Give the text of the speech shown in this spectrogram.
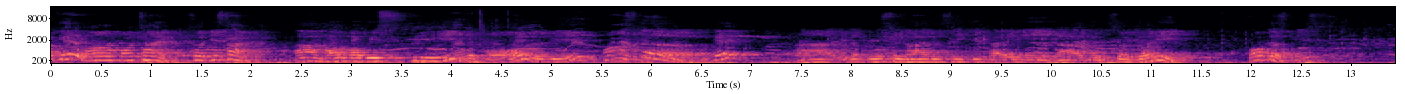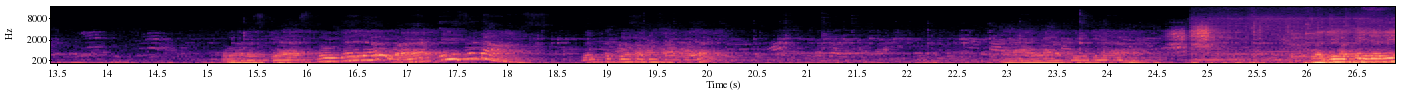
Okay, one more time. So this time, uh, how about we speed the ball a little bit faster? Okay? Ah, kita pusing laju sedikit kali ni. Laju. So, Jody, focus please. So, let us guess together where is the dance? Kita teka sama-sama ya. Oke jadi.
